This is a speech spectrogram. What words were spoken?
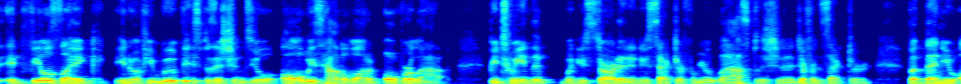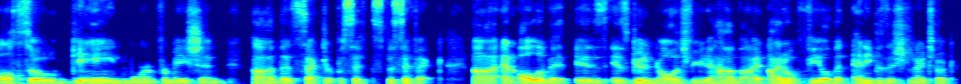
it feels like you know if you move these positions, you'll always have a lot of overlap between the when you start in a new sector from your last position in a different sector but then you also gain more information uh, that's sector specific. Uh, and all of it is is good knowledge for you to have. I, I don't feel that any position I took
